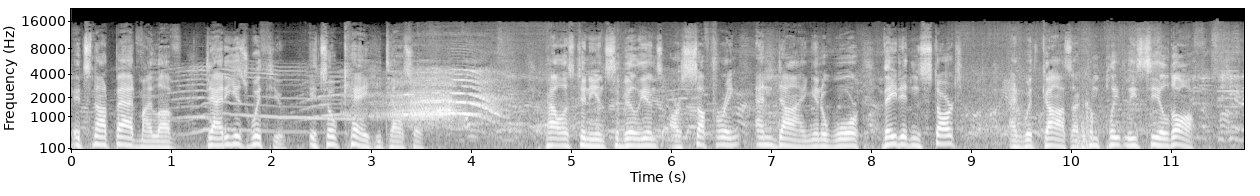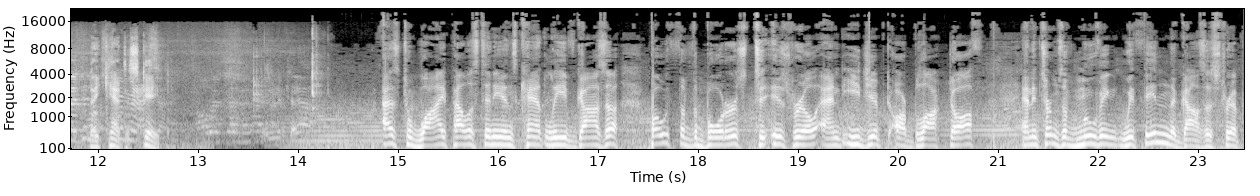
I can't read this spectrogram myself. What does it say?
It's not bad, my love. Daddy is with you. It's okay, he tells her. Palestinian civilians are suffering and dying in a war they didn't start, and with Gaza completely sealed off, they can't escape. As to why Palestinians can't leave Gaza. Both of the borders to Israel and Egypt are blocked off. And in terms of moving within the Gaza Strip,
